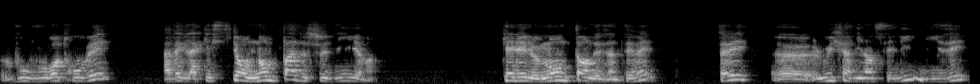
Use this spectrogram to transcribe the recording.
vous vous retrouvez avec la question non pas de se dire quel est le montant des intérêts. Vous savez, euh, Louis-Ferdinand Céline disait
